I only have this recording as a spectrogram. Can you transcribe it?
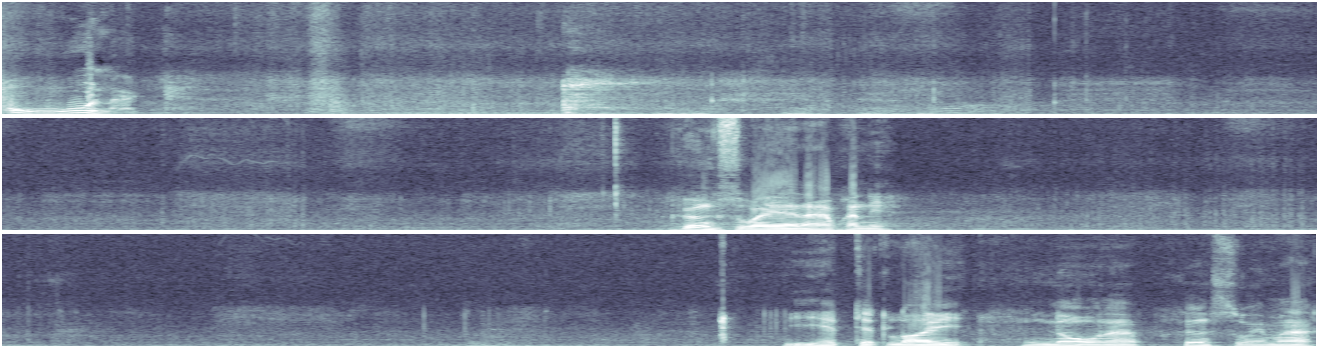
โอ้โหหนักเครื่องสวยเลยนะครับคันนี้ EH 700 Nino นะครับ เครื่องสวยมาก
